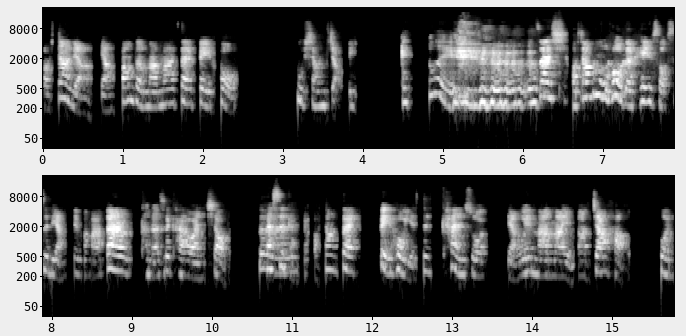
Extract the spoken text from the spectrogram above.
好像两两方的妈妈在背后互相角力。哎，对，在好像幕后的黑手是两位妈妈，当然可能是开玩笑的，但是感觉好像在背后也是看说两位妈妈有没有交好婚。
